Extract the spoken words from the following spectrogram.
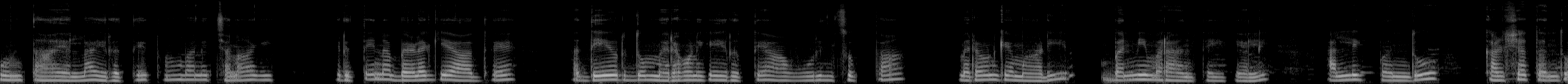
ಕುಣಿತ ಎಲ್ಲ ಇರುತ್ತೆ. ತುಂಬಾ ಚೆನ್ನಾಗಿ ಇರುತ್ತೆ. ಇನ್ನು ಬೆಳಗ್ಗೆ ಆದರೆ ಆ ದೇವ್ರದ್ದು ಮೆರವಣಿಗೆ ಇರುತ್ತೆ. ಆ ಊರಿನ ಸುತ್ತ ಮೆರವಣಿಗೆ ಮಾಡಿ ಬನ್ನಿ ಮರ ಅಂತ ಇದೆ ಅಲ್ಲಿ. ಅಲ್ಲಿಗೆ ಬಂದು ಕಳಶ ತಂದು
